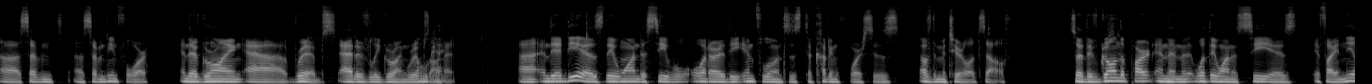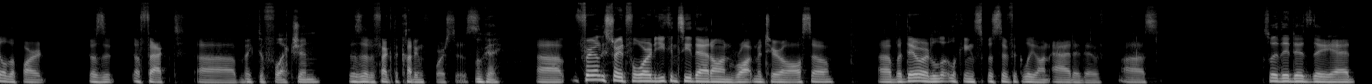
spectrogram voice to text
uh, uh, 17.4, and they're growing uh, ribs, additively growing ribs on it. Uh, and the idea is they wanted to see well, what are the influences to cutting forces of the material itself. So they've grown the part, and then what they want to see is if I anneal the part, does it affect um, Like deflection. does it affect the cutting forces? Okay. Uh, fairly straightforward. You can see that on wrought material also, uh, but they were loo- looking specifically on additive. Uh, so what they did they had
